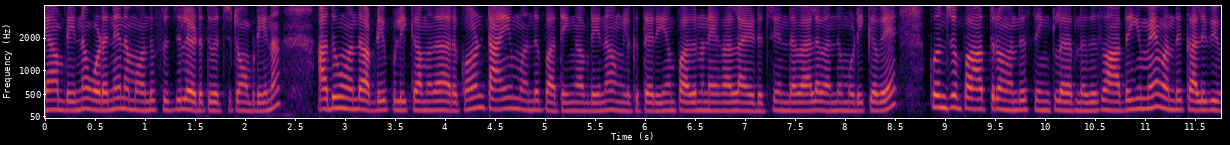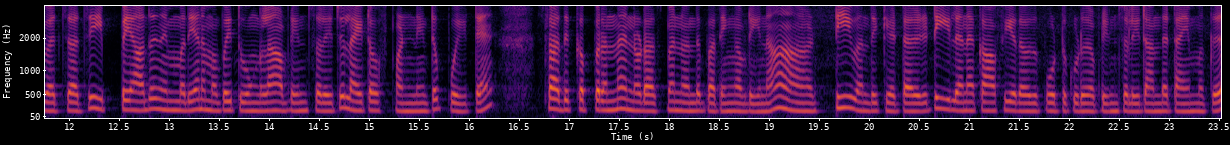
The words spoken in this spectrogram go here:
ஏன் அப்படின்னா உடனே நம்ம வந்து ஃப்ரிட்ஜில் எடுத்து வச்சிட்டோம் அப்படின்னா அதுவும் வந்து அப்படியே புளிக்காமல் தான் இருக்கும். டைம் வந்து பார்த்திங்க அப்படின்னா உங்களுக்கு தெரியும். பதினொன்னே கால் ஆகிடுச்சு இந்த வேலை வந்து முடிக்கவே. கொஞ்சம் பாத்திரம் வந்து சிங்கில் இருந்தது. ஸோ அதையுமே வந்து கழுவி வச்சாச்சு. இப்போயாவது நிம்மதியாக நம்ம போய் தூங்கலாம் அப்படின்னு சொல்லிட்டு லைட் ஆஃப் பண்ணிவிட்டு போயிட்டேன். ஸோ அதுக்கப்புறம் தான் என்னோடய ஹஸ்பண்ட் வந்து பார்த்திங்க அப்படின்னா டீ வந்து கேட்டார். டீ இல்லைன்னா காஃபி ஏதாவது போட்டு கொடு அப்படின்னு அப்படின்னு சொல்லிட்டு அந்த டைமுக்கு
